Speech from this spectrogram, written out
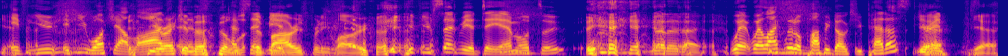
If you if you watch our live, You reckon and the, have- the, have the sent me a- bar is pretty low? if you've sent me a DM or two, no, no, no. We're, we're like little puppy dogs. You pet us, you're yeah, in. yeah.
